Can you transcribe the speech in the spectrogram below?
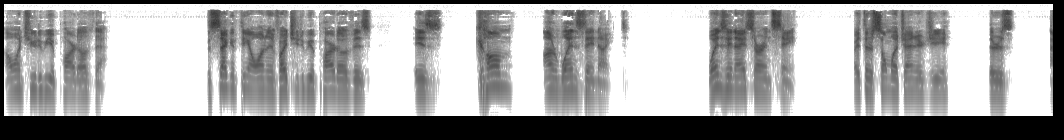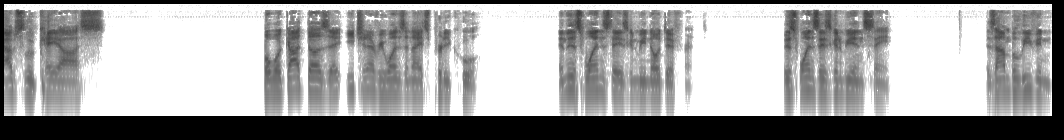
I want you to be a part of that. The second thing I want to invite you to be a part of is, is come on Wednesday night. Wednesday nights are insane. Right? There's so much energy. There's absolute chaos. But what God does each and every Wednesday night is pretty cool. And this Wednesday is going to be no different. This Wednesday is going to be insane is I'm believing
